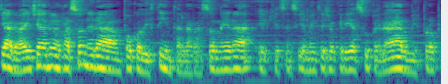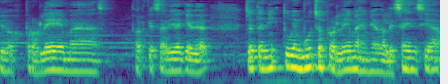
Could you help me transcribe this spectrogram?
claro, ahí ya la razón era un poco distinta. La razón era eh, que sencillamente yo quería superar mis propios problemas, porque sabía que yo tení- tuve muchos problemas en mi adolescencia,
